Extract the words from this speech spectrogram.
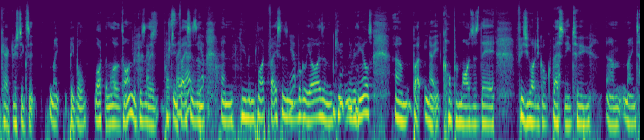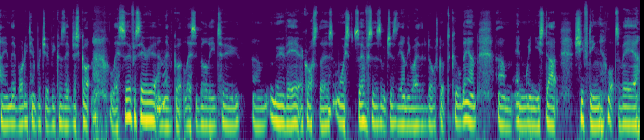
characteristics that make people like them a lot of the time because of their pushed in faces and, and human like faces and Yep. boogly eyes and cute and everything else. Um, but, you know, it compromises their physiological capacity to um, maintain their body temperature because they've just got less surface area Mm-hmm. and they've got less ability to um, move air across those moist surfaces, which is the only way that a dog's got to cool down. Um, and when you start shifting lots of air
